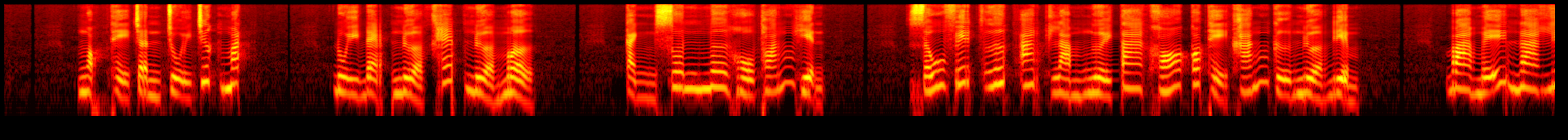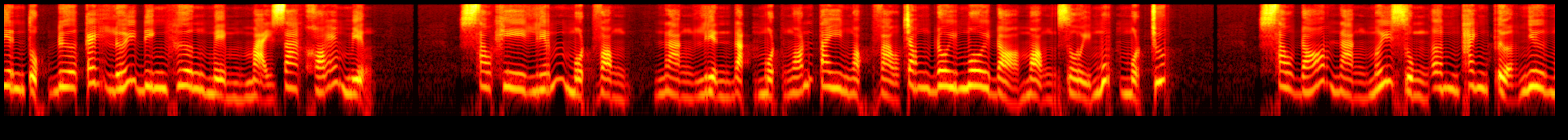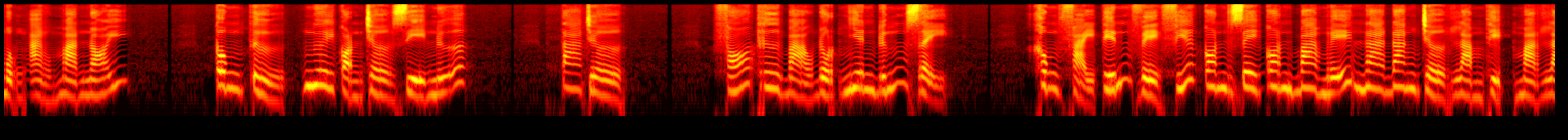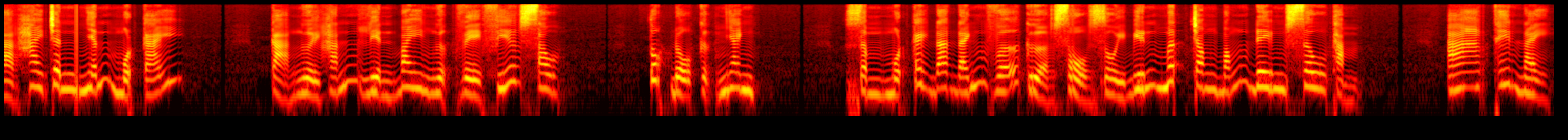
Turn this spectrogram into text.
Ngọc thể trần trụi trước mắt. Đùi đẹp nửa khép nửa mở. Cảnh xuân mơ hồ thoáng hiện. Dấu vết ướt át làm người ta khó có thể kháng cự nửa điểm. Ba mễ na liên tục đưa cách lưới đinh hương mềm mại ra khóe miệng. Sau khi liếm một vòng, nàng liền đặt một ngón tay ngọc vào trong đôi môi đỏ mọng rồi mút một chút. Sau đó nàng mới dùng âm thanh tựa như mộng ảo mà nói. Công tử, ngươi còn chờ gì nữa? Ta chờ. Phó thư bảo đột nhiên đứng dậy. Không phải tiến về phía con dê con ba mễ na đang chờ làm thịt mà là hai chân nhấn một cái. Cả người hắn liền bay ngược về phía sau. Tốc độ cực nhanh. Dầm một cách đã đánh vỡ cửa sổ rồi biến mất trong bóng đêm sâu thẳm. À thế này.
